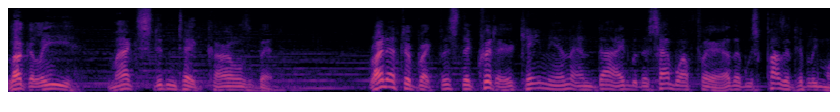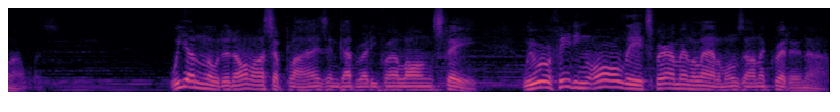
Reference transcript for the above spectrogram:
Luckily, Max didn't take Carl's bet. Right after breakfast, the critter came in and died with a savoir faire that was positively marvelous. We unloaded all our supplies and got ready for a long stay. We were feeding all the experimental animals on a critter now.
